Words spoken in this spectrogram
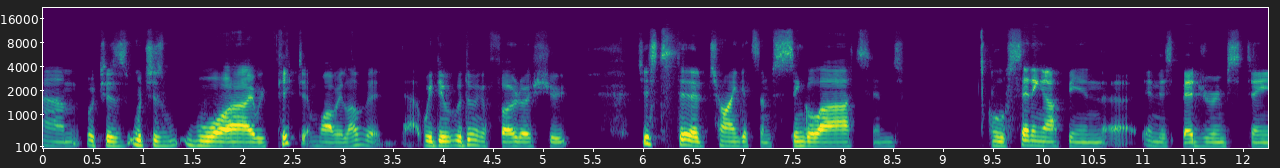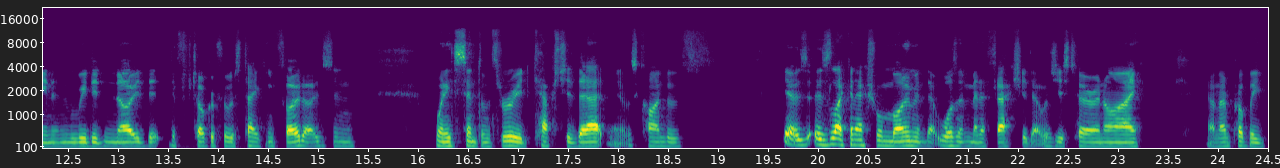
um, which is which is why we picked it and why we love it. Uh, we do we're doing a photo shoot just to try and get some single art, and we were setting up in uh, in this bedroom scene, and we didn't know that the photographer was taking photos, and when he sent them through, he'd captured that, and it was kind of yeah, it was, it was like an actual moment that wasn't manufactured. That was just her and I, and I'm probably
